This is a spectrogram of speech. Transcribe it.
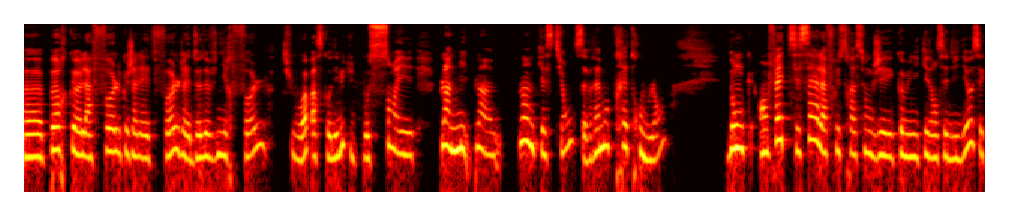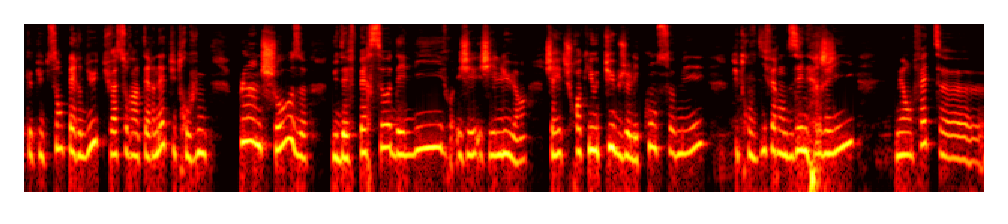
euh, peur que la folle, que j'allais être folle, j'allais devenir folle, tu vois, parce qu'au début, tu te poses 100 et plein de, plein, plein de questions. C'est vraiment très troublant. Donc, en fait, c'est ça la frustration que j'ai communiquée dans cette vidéo, c'est que tu te sens perdu, tu vas sur Internet, tu trouves plein de choses, du dev perso, des livres, j'ai lu, hein. je crois que YouTube, je l'ai consommé, tu trouves différentes énergies, mais en fait, euh,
